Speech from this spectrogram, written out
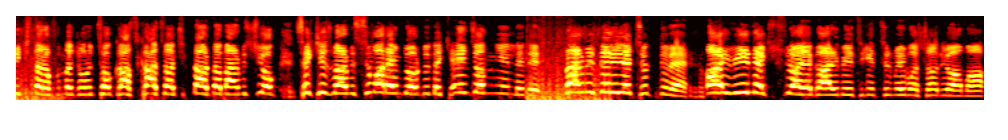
İki tarafında canı çok az. Kalse açıklarda mermisi yok. 8 mermisi var M4'ünde. Kane canını yeniledi. Mermileriyle çıktı ve Ivy Nexua'ya galibiyeti getirmeyi başarıyor ama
